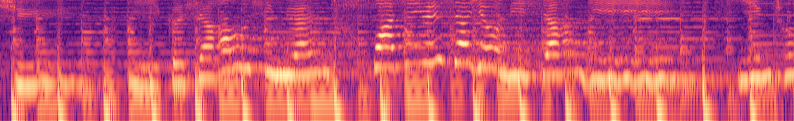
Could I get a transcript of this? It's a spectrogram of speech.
许一个小心愿，花前月下有你相依，迎春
